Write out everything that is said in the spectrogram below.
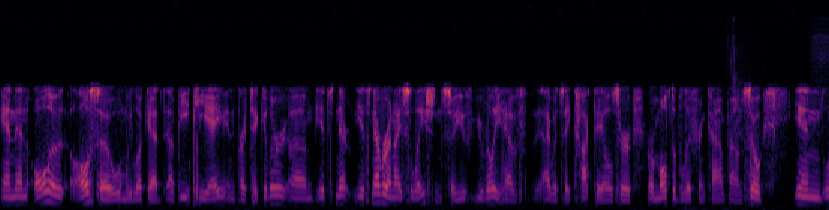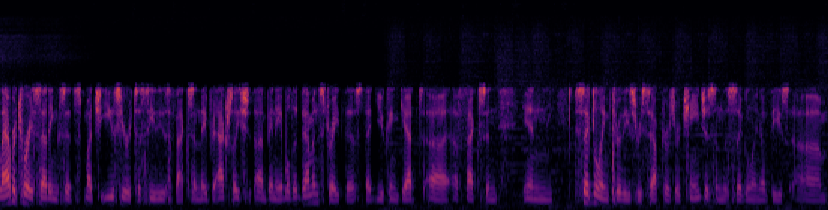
And then all of, also when we look at uh, BPA in particular, um, it's ne- it's never in isolation. So you you really have, I would say, cocktails or or multiple different compounds. So in laboratory settings, it's much easier to see these effects, and they've actually uh, been able to demonstrate this that you can get uh, effects in in signaling through these receptors or changes in the signaling of these um,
